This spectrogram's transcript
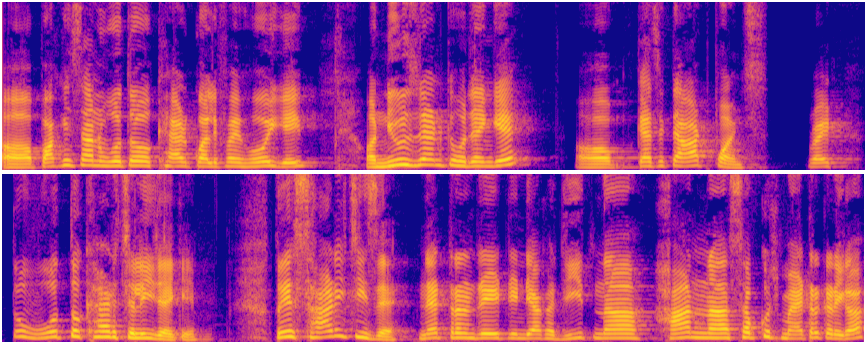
पाकिस्तान वो तो खैर क्वालिफाई हो ही गई और न्यूजीलैंड के हो जाएँगे कह सकते हैं आठ पॉइंट्स राइट तो वो तो खैर चली जाएगी। तो ये सारी चीज़ें नेट रन रेट इंडिया का जीतना, हारना, सब कुछ मैटर करेगा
